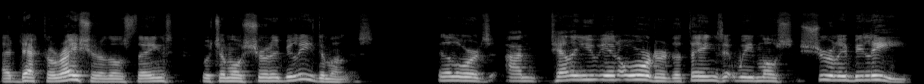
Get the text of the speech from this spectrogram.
a declaration of those things which are most surely believed among us. In other words, I'm telling you in order the things that we most surely believe.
